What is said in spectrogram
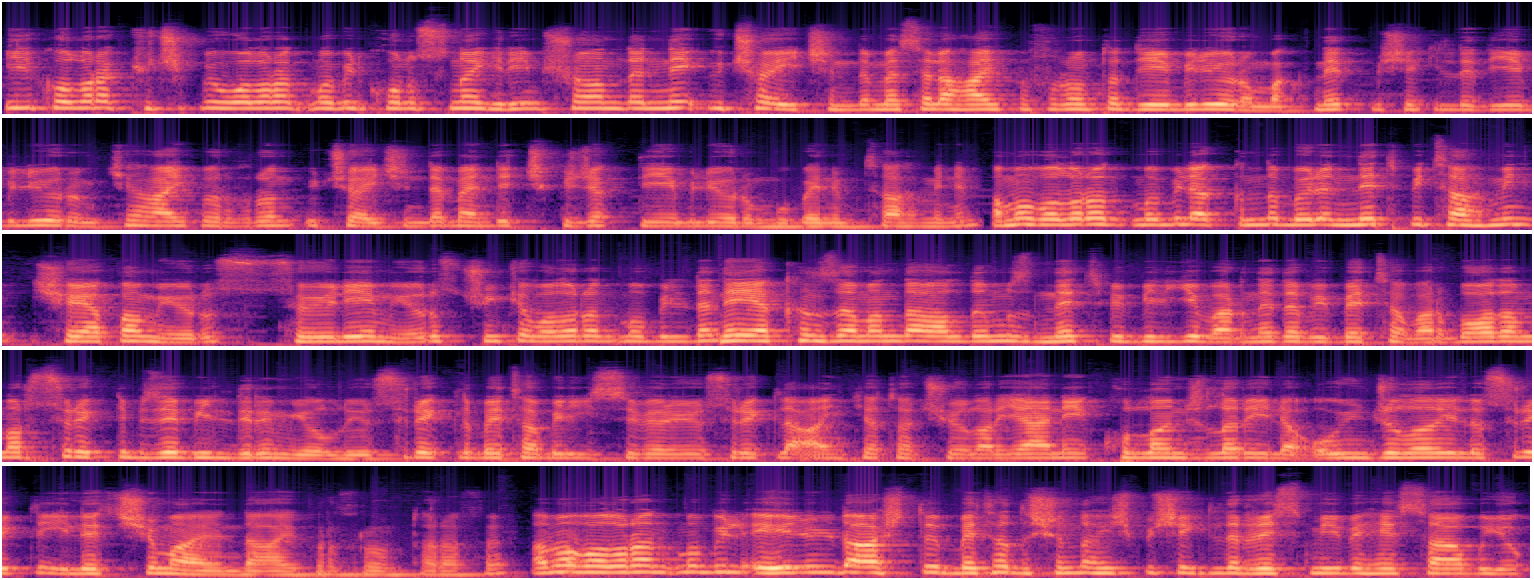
İlk olarak küçük bir Valorant Mobile konusuna gireyim. Şu anda ne 3 ay içinde mesela Hyperfront'a diyebiliyorum bak net bir şekilde diyebiliyorum ki Hyperfront 3 ay içinde bence çıkacak diyebiliyorum bu benim tahminim. Ama Valorant Mobile hakkında böyle net bir tahmin şey yapamıyoruz, söyleyemiyoruz. Çünkü Valorant Mobile'den ne yakın zamanda aldığımız net bir bilgi var ne de bir beta var. Bu adamlar sürekli bize bildirim yolluyor. Sürekli beta bilgisi veriyor. Sürekli anket açıyorlar. Yani kullanıcılarıyla, oyuncularıyla sürekli iletişim halinde Hyperfront tarafı. Ama Valorant Mobile Eylül'de açtığı beta dışında hiçbir şekilde resmi bir hesabı yok.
